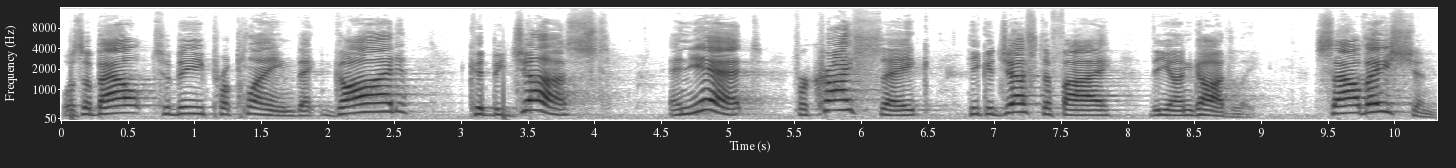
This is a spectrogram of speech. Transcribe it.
was about to be proclaimed that God could be just, and yet, for Christ's sake, he could justify the ungodly. Salvation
